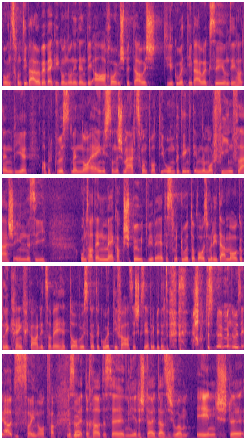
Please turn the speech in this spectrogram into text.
Und es kommt die Wellenbewegung und als ich dann bin angekommen im Spital, war die gute Welle gewesen. und ich habe dann wie, aber gewusst, wenn noch ein so ein Schmerz kommt, will ich unbedingt in einem Morphinflash innen sein. Und habe dann mega gespürt, wie weh das mir tut, obwohl es mir in diesem Augenblick eigentlich gar nicht so weh hat, weil es gerade eine gute Phase war. Aber ich bin dann so, ich halte das nicht mehr raus, ich halte das so in Notfall. Man sagt doch auch, dass äh, Nierenstein das ist, was am ehesten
